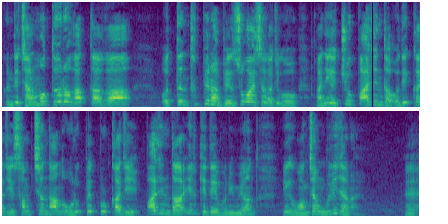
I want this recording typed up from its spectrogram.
근데 잘못 들어갔다가 어떤 특별한 변수가 있어 가지고 만약에 쭉 빠진다 어디까지 3천 한 5, 600불까지 빠진다 이렇게 돼 버리면 이게 왕창 물리잖아요. 예.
